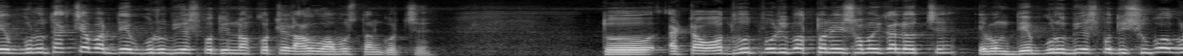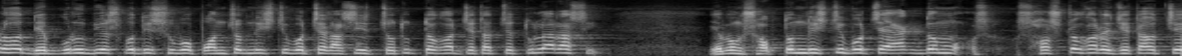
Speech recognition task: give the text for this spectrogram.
দেবগুরু থাকছে, আবার দেবগুরু বৃহস্পতির নক্ষত্রে রাহু অবস্থান করছে। তো একটা অদ্ভুত পরিবর্তন এই সময়কালে হচ্ছে, এবং দেবগুরু বৃহস্পতি শুভ গ্রহ, দেবগুরু বৃহস্পতির শুভ পঞ্চম দৃষ্টি পড়ছে রাশির চতুর্থ ঘর, যেটা হচ্ছে তুলা রাশি। এবং সপ্তম দৃষ্টি পড়ছে একদম ষষ্ঠ ঘরে, যেটা হচ্ছে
